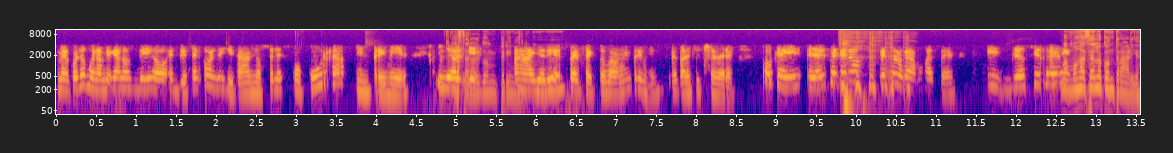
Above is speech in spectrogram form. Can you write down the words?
me acuerdo que una amiga nos dijo, empiecen por digital, no se les ocurra imprimir. Y yo, yo dije, perfecto, vamos a imprimir, me parece chévere. Ok, ella dice que no, eso es lo que vamos a hacer. Y yo siempre... Vamos a hacer lo contrario.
